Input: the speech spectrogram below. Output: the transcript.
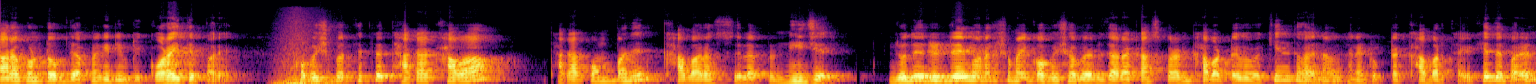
বারো ঘণ্টা অবধি আপনাকে ডিউটি করাইতে পারে। কফি শপের ক্ষেত্রে থাকা খাওয়া, থাকা কোম্পানির খাবার আসলে আপনার নিজের। যদিও রিড্রাইম অনেক সময় কফি শপের যারা কাজ করেন, খাবারটা এভাবে কিনতে হয় না ওখানে টুকটাক খাবার থাকে, খেতে পারেন।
